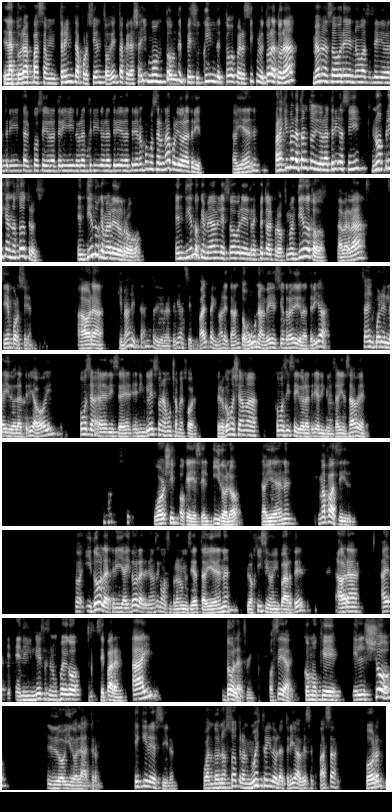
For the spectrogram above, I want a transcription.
la Torah pasa un 30% de esta, pero allá hay un montón de pesuquín de todo versículo de toda la Torah. Me hablan sobre no vas a hacer idolatría, tal cosa, idolatría, idolatría, idolatría, idolatría. No podemos hacer nada por idolatría. ¿Está bien? ¿Para qué me habla tanto de idolatría si no aplica en nosotros? Entiendo que me hable del robo. Entiendo que me hable sobre el respeto al próximo. Entiendo todo. La verdad, 100%. Ahora, que me hable tanto de idolatría, hace falta que me hable tanto una vez y otra vez de idolatría. ¿Saben cuál es la idolatría hoy? ¿Cómo se eh, dice? En inglés suena mucho mejor, pero ¿cómo se llama? ¿Cómo se dice idolatría en inglés? ¿Alguien sabe? Worship, ok, es el ídolo, ¿está bien? Más fácil. idolatría, idolatría, no sé cómo se pronuncia, está bien, flojísimo de mi parte. Ahora, en inglés es un juego, separan I, idolatry. O sea, como que el yo lo idolatro. ¿Qué quiere decir? Cuando nosotros, nuestra idolatría a veces pasa por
